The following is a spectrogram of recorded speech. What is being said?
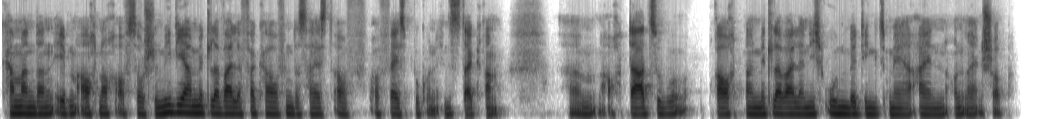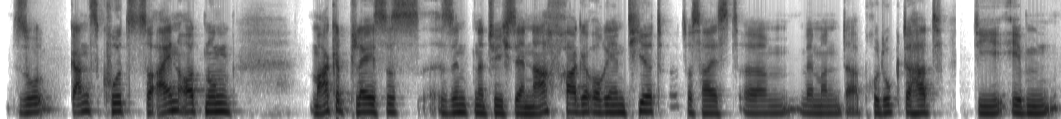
kann man dann eben auch noch auf Social Media mittlerweile verkaufen, das heißt auf, auf Facebook und Instagram. Ähm, auch dazu braucht man mittlerweile nicht unbedingt mehr einen Online-Shop. So ganz kurz zur Einordnung. Marketplaces sind natürlich sehr nachfrageorientiert. Das heißt, ähm, wenn man da Produkte hat, die eben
